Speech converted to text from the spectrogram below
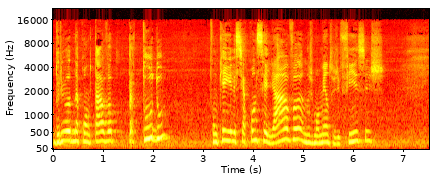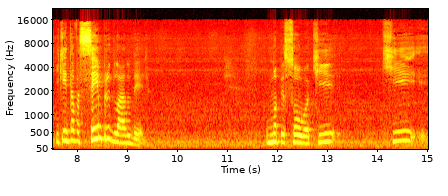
Duryodhana contava para tudo, com quem ele se aconselhava nos momentos difíceis e quem estava sempre do lado dele. Uma pessoa que que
